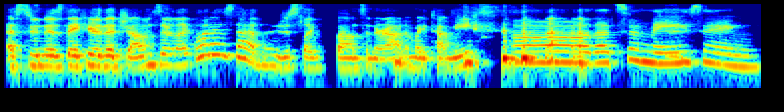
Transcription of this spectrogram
as soon as they hear the drums, they're like, what is that? And they're just like bouncing around in my tummy. oh, that's amazing.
